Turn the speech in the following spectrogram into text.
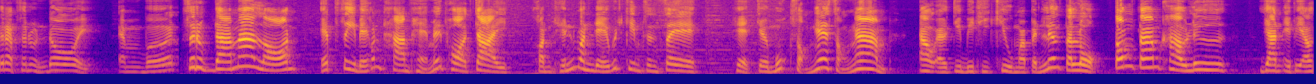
สนับสนุนโดย a m b e r สรุปดราม่าร้อน FC เบคอนไทม์แห่ไม่พอใจ คอนเทนต์วันเดย์วิดคิมเซนเซเหตุเจอมุกสองแง่สองงาม เอา LGBTQ มาเป็นเรื่องตลก ต้องตามข่าวลือ ยัน APL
